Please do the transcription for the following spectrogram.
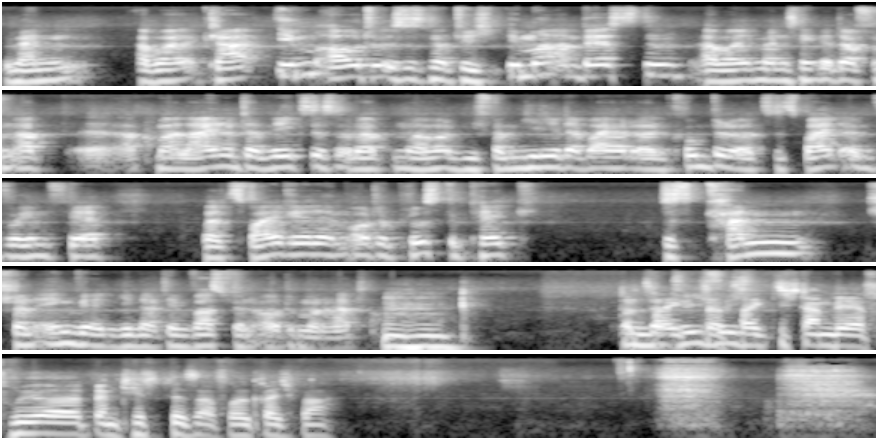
Ich meine, aber klar, im Auto ist es natürlich immer am besten, aber ich meine, es hängt ja davon ab, äh, ob man allein unterwegs ist oder ob man irgendwie Familie dabei hat oder ein Kumpel oder zu zweit irgendwo hinfährt. Weil zwei Räder im Auto plus Gepäck, das kann schon eng werden, je nachdem, was für ein Auto man hat. Mhm. Da, zeigt, da zeigt sich dann, wer früher beim Tiefbiss erfolgreich war.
